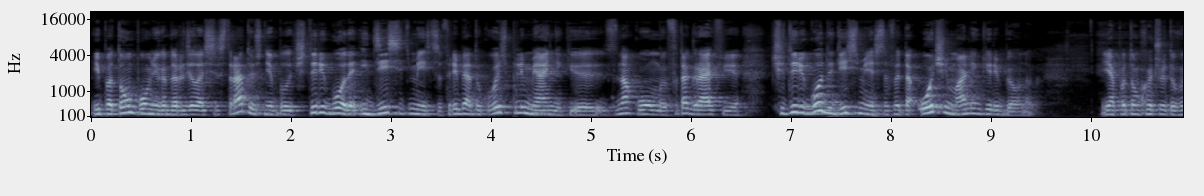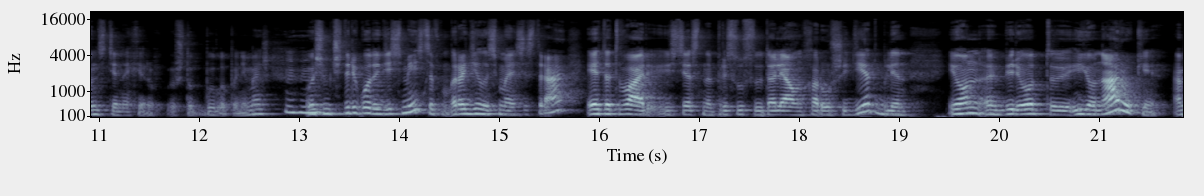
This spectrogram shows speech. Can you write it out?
И потом, помню, когда родилась сестра, то есть мне было 4 года и 10 месяцев. Ребята, у кого есть племянники, э, знакомые, фотографии. 4 года и 10 месяцев. Это очень маленький ребенок. Я потом хочу это в инсте нахер, чтобы было, понимаешь? Мгм. В общем, 4 года и 10 месяцев родилась моя сестра. И эта тварь, естественно, присутствует, а он хороший дед, блин. И он э, берет ее на руки, а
